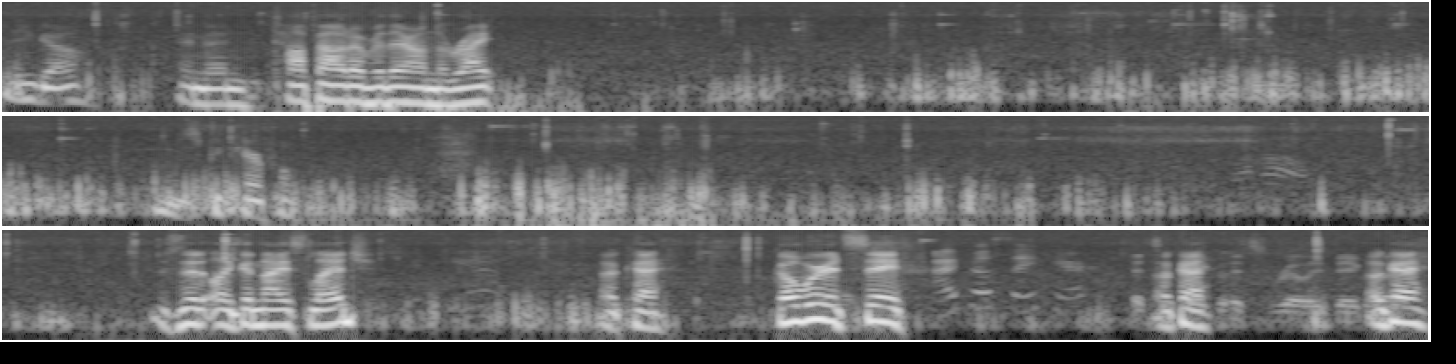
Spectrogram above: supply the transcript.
There you go. And then top out over there on the right. Just be careful. Is it like a nice ledge? Okay. Go where it's safe. I feel safe here. It's Okay. Big, it's really big. Okay. ledge.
